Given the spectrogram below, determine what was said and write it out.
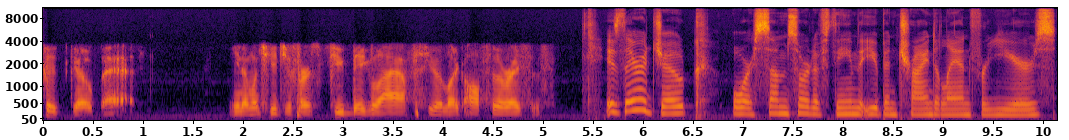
could go bad. You know, once you get your first few big laughs, you're like off to the races. Is there a joke or some sort of theme that you've been trying to land for years?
